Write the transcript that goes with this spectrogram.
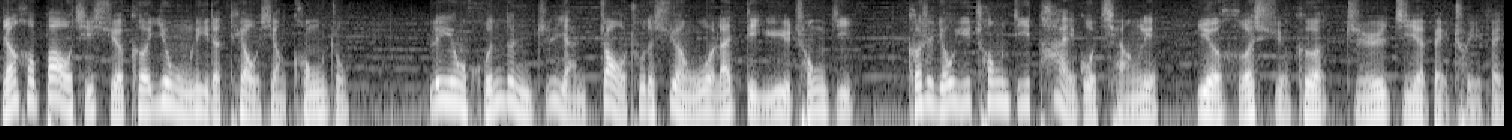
然后抱起雪珂，用力的跳向空中，利用混沌之眼照出的漩涡来抵御冲击。可是由于冲击太过强烈。月和雪珂直接被吹飞，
